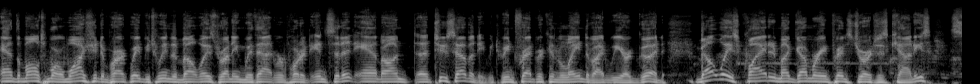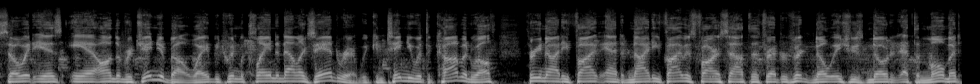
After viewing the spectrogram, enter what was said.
and the Baltimore Washington Parkway between the beltways running without reported incident, and on uh, 270 between Frederick and the Lane Divide, we are good. Beltways quiet in Montgomery and Prince George's counties, so it is in, on the Virginia Beltway between McLean and Alexandria. We continue with the Commonwealth 395 and 95 as far south as Fredericksburg. No issues noted at the moment.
